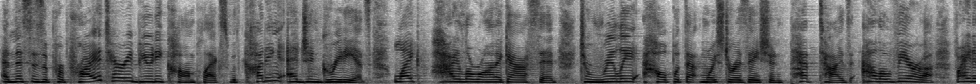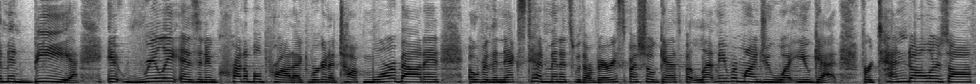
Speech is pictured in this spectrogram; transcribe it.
And this is a proprietary beauty complex with cutting edge ingredients like hyaluronic acid to really help with that moisturization, peptides, aloe vera, vitamin B. It really is an incredible product. We're gonna talk more about it over the next 10 minutes with our very special guest, but let me remind you what you get. For $10 off,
